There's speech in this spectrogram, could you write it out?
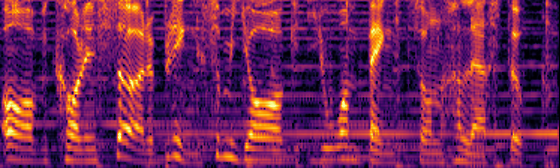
av Karin Sörbring som jag, Johan Bengtsson, har läst upp.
